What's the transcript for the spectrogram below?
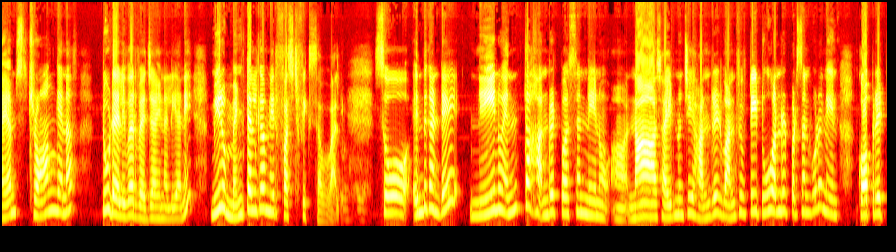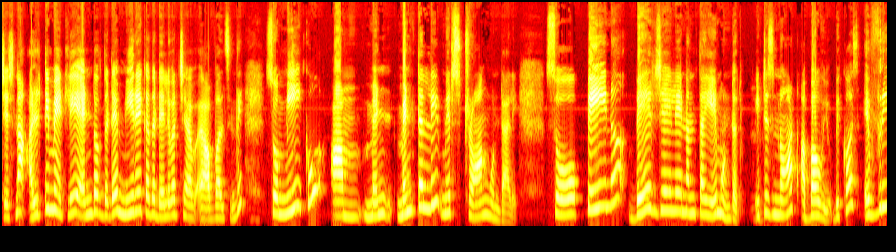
I'm strong enough to deliver vaginally అని మీరు మెంటల్గా మీరు ఫస్ట్ ఫిక్స్ అవ్వాలి. సో ఎందుకంటే నేను ఎంత హండ్రెడ్ పర్సెంట్ నేను నా సైడ్ నుంచి hundred one fifty two hundred percent కూడా నేను కోఆపరేట్ చేసిన ultimately end of the day మీరే కదా డెలివర్ చే అవ్వాల్సింది. సో మీకు ఆ మెన్ మెంటల్లీ మీరు స్ట్రాంగ్ ఉండాలి. సో పెయిన్ బేర్ చేయలేనంత ఏం ఉండదు. It is not above you because every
